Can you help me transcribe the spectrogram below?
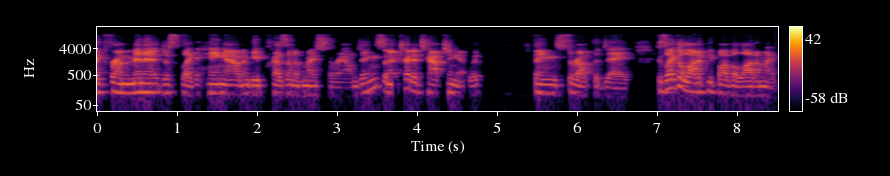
Like for a minute, just like hang out and be present of my surroundings. And I tried attaching it with things throughout the day. Because like a lot of people I have a lot on my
